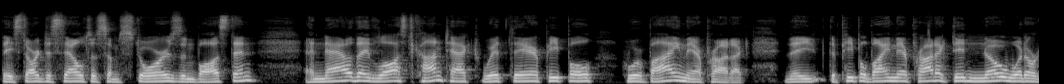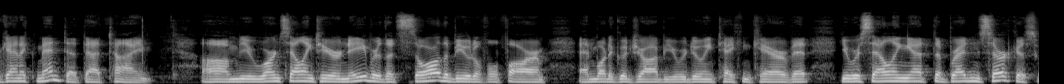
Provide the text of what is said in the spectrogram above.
They started to sell to some stores in Boston and now they lost contact with their people who were buying their product. They, the people buying their product didn't know what organic meant at that time. Um, you weren't selling to your neighbor that saw the beautiful farm and what a good job you were doing taking care of it. You were selling at the bread and circus,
